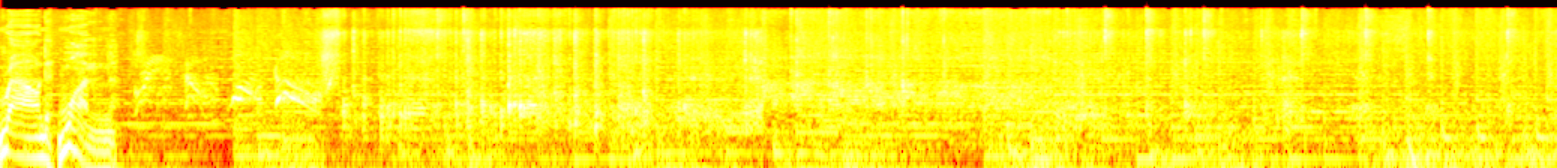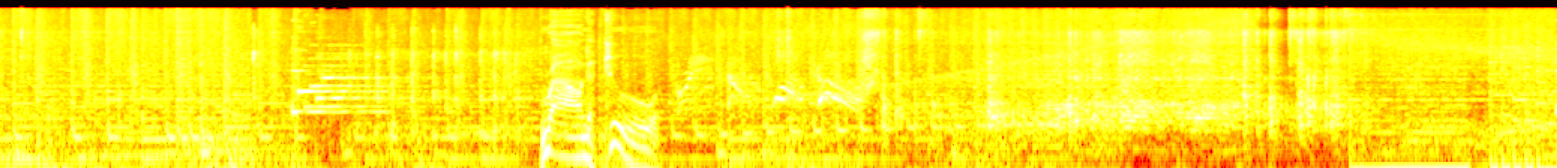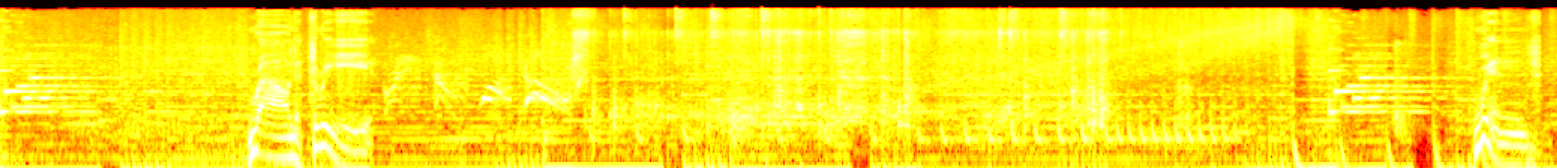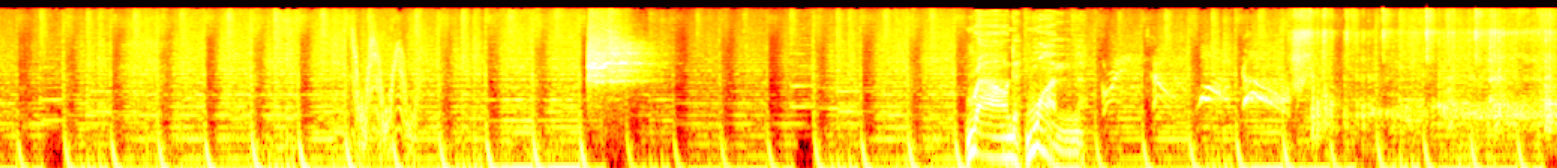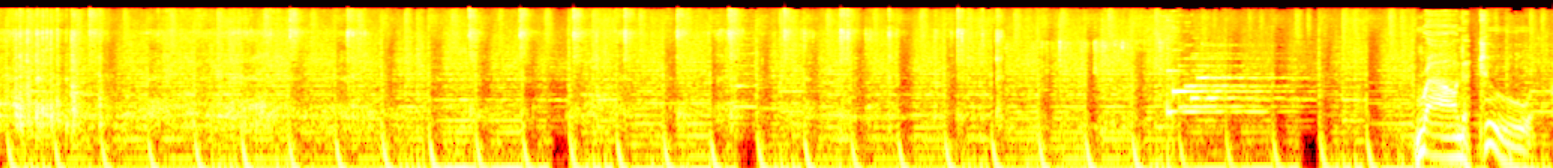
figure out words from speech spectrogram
Round 1. Round 2. Three, two! Round 3. Three! Wins. Round 1. Three, two, one! Round 2.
